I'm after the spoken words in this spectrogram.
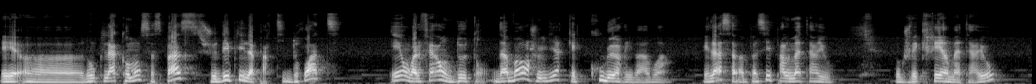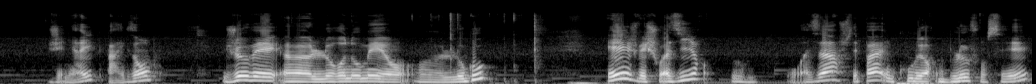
Et euh, donc là, comment ça se passe? Je déplie la partie droite, et on va le faire en deux temps. D'abord, je vais lui dire quelle couleur il va avoir. Et là, ça va passer par le matériau. Donc je vais créer un matériau, générique par exemple. Je vais euh, le renommer en logo. Et je vais choisir, au hasard, je sais pas, une couleur bleu foncé,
